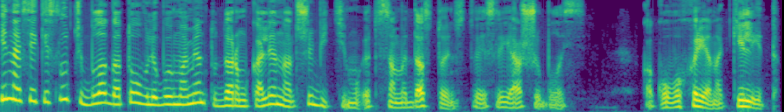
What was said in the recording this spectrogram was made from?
И на всякий случай была готова в любой момент ударом колена отшибить ему это самое достоинство, если я ошиблась. «Какого хрена, Келит?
